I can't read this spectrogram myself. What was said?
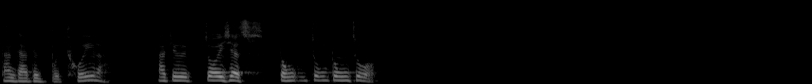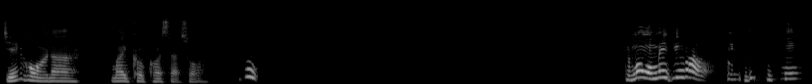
但他就不推了，他就做一些动动动作。结果呢，Michael Costa 说：“不，怎么我没听到？”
